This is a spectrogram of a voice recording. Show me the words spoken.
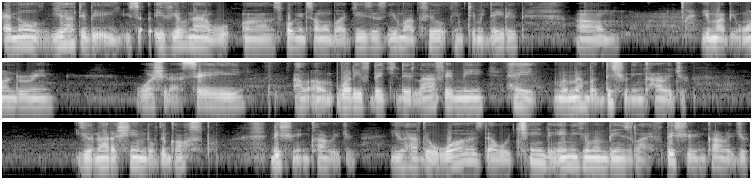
I know you have to be. If you've not uh, spoken to someone about Jesus, you might feel intimidated. Um, you might be wondering, what should I say? Um, um, what if they they laugh at me? Hey, remember this should encourage you. You're not ashamed of the gospel. This should encourage you. You have the words that will change any human being's life. This should encourage you.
